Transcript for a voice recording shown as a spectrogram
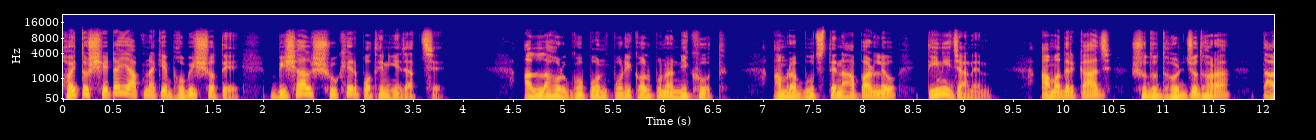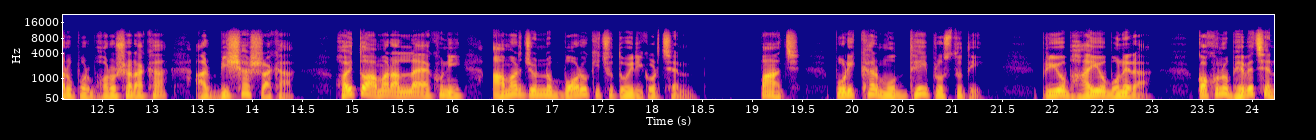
হয়তো সেটাই আপনাকে ভবিষ্যতে বিশাল সুখের পথে নিয়ে যাচ্ছে। আল্লাহর গোপন পরিকল্পনা নিখুঁত। আমরা বুঝতে না পারলেও তিনি জানেন, আমাদের কাজ শুধু ধৈর্য ধরা, তার উপর ভরসা রাখা আর বিশ্বাস রাখা। হয়তো আমার আল্লাহ এখনই আমার জন্য বড় কিছু তৈরি করছেন। পাঁচ, পরীক্ষার মধ্যেই প্রস্তুতি। প্রিয় ভাই ও বোনেরা, কখনো ভেবেছেন,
